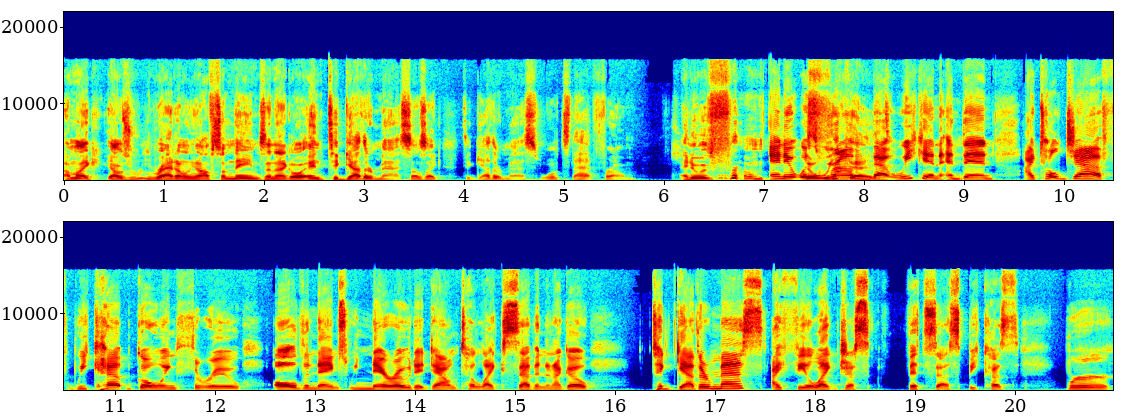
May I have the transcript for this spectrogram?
I'm like, I was rattling off some names, and I go, and Together Mess. I was like, Together Mess. What's that from? And it was from and it was from weekend. that weekend and then i told jeff we kept going through all the names we narrowed it down to like seven and i go together mess i feel like just fits us because we're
